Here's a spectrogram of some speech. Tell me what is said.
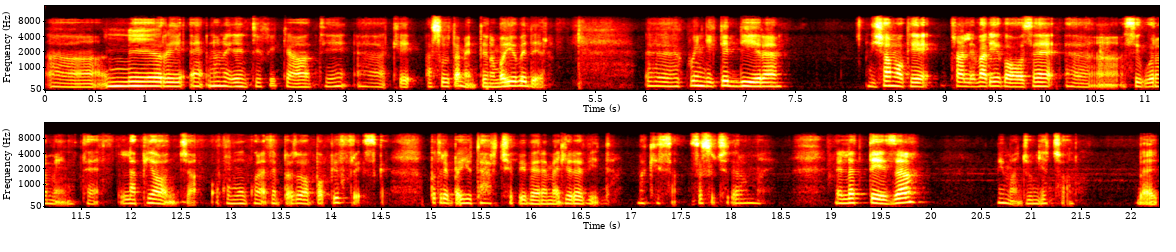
uh, neri e non identificati uh, che assolutamente non voglio vedere. Uh, quindi che dire, diciamo che tra le varie cose sicuramente la pioggia o comunque una temperatura un po' più fresca potrebbe aiutarci a vivere meglio la vita, ma chissà se succederà mai. Nell'attesa mi mangio un ghiacciolo. Beh,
